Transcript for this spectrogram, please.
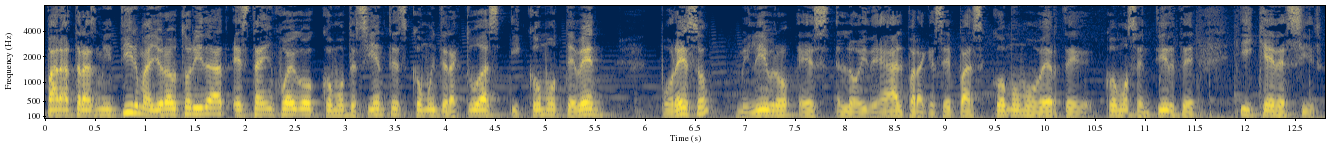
Para transmitir mayor autoridad está en juego cómo te sientes, cómo interactúas y cómo te ven. Por eso, mi libro es lo ideal para que sepas cómo moverte, cómo sentirte y qué decir.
